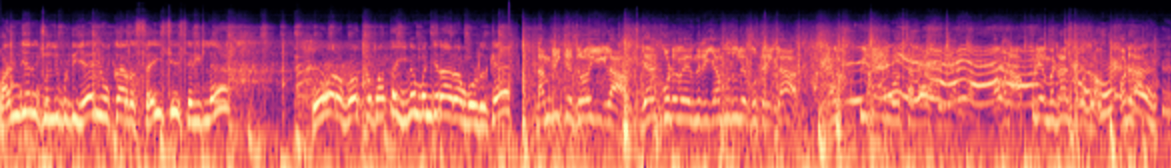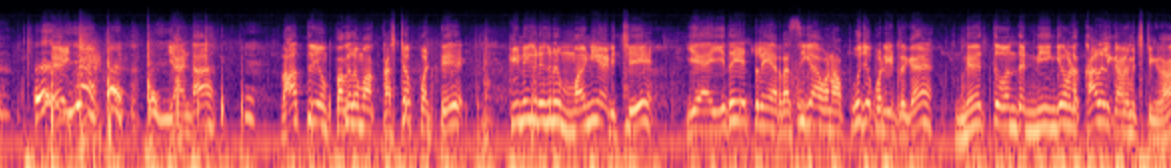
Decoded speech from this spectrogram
பஞ்சர்னு சொல்லிவிட்டு ஏறி உட்கார்ற சைஸே சரியில்லை. போற போக்க பார்த்தா இவன் பஞ்சர் ஆகிறான் போல் இருக்க. நம்பிக்கை துரோகிகளா? என் கூடவே இருந்துட்டு என் முதுகுல குத்துறீங்களா? பின்னாடி ஒருத்தன் அவனை அப்படியே மெட்ராஸ் போடுறோம் ஓடுறா ஏய் ஏன்டா ராத்திரியும் பகலுமா கஷ்டப்பட்டு கிணுகிணுகினு மணி அடிச்சு என் இதயத்துல என் ரசிகாவை நான் பூஜை பண்ணிட்டு இருக்கேன். நேத்து வந்த நீங்க அவனை காதலிக்க ஆரம்பிச்சிட்டீங்களா?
